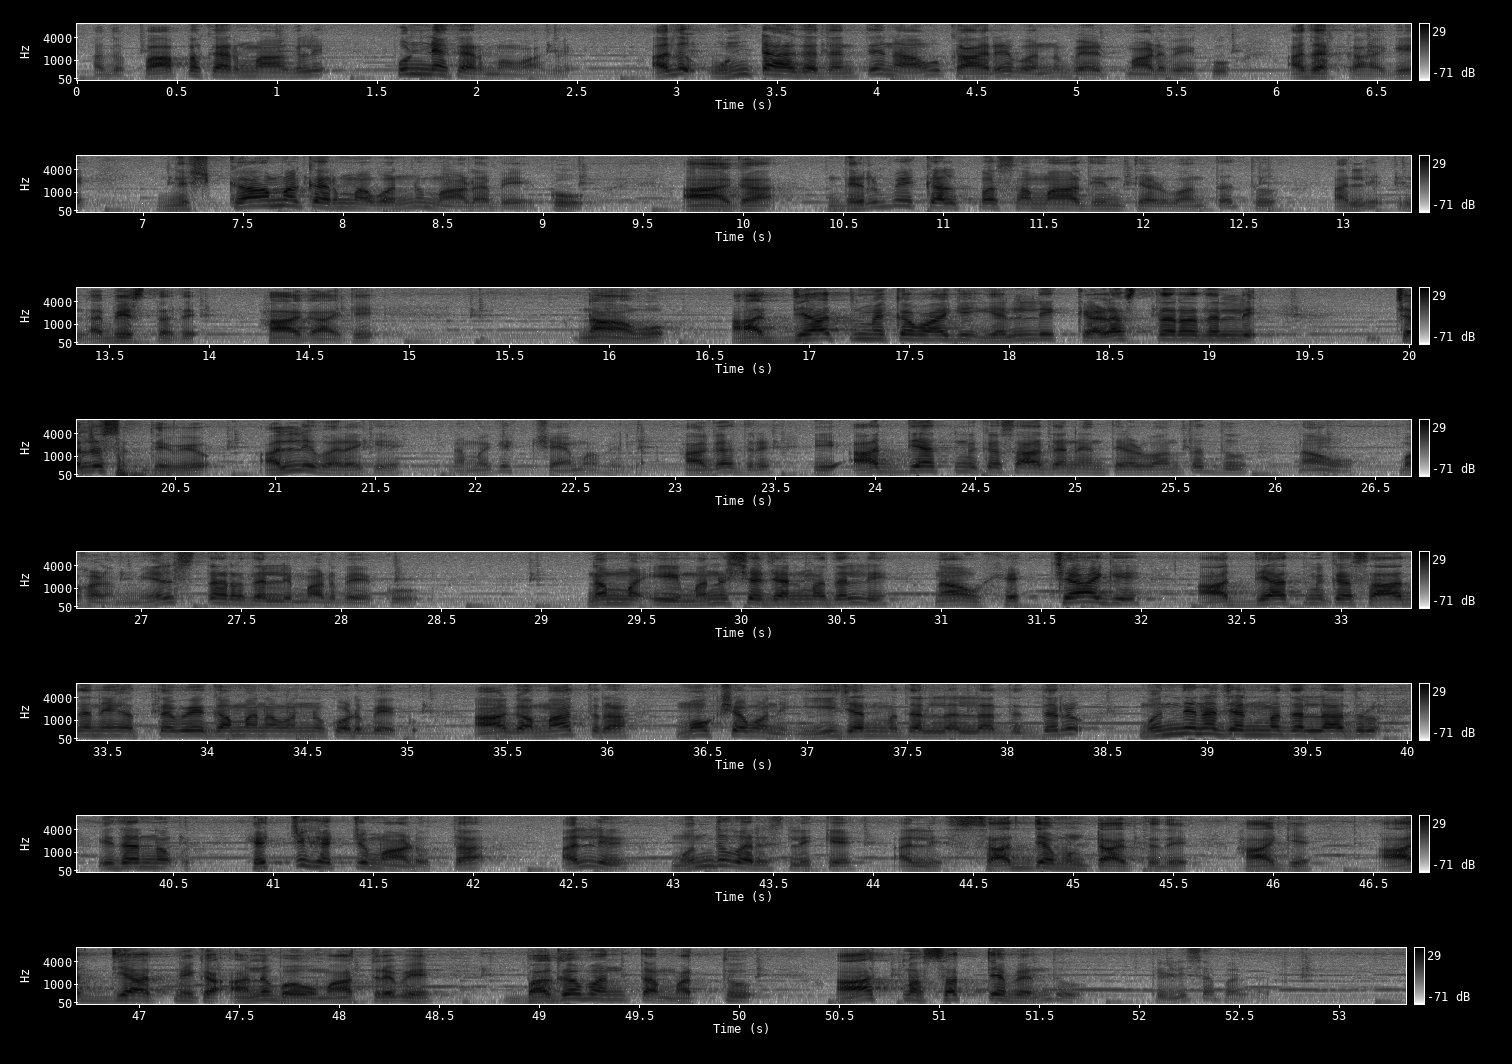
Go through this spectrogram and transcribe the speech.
ಅದು ಪಾಪಕರ್ಮ ಆಗಲಿ, ಪುಣ್ಯಕರ್ಮವಾಗಲಿ. ಅದು ಉಂಟಾಗದಂತೆ ನಾವು ಕಾರ್ಯವನ್ನು ಬೆ, ಮಾಡಬೇಕು. ಅದಕ್ಕಾಗಿ ನಿಷ್ಕಾಮ ಕರ್ಮವನ್ನು ಮಾಡಬೇಕು. ಆಗ ನಿರ್ವಿಕಲ್ಪ ಸಮಾಧಿ ಅಂತ ಹೇಳುವಂಥದ್ದು ಅಲ್ಲಿ ಲಭಿಸ್ತದೆ. ಹಾಗಾಗಿ ನಾವು ಆಧ್ಯಾತ್ಮಿಕವಾಗಿ ಎಲ್ಲಿ ಕೆಳಸ್ತರದಲ್ಲಿ ಚಲಿಸುತ್ತೇವೆಯೋ ಅಲ್ಲಿವರೆಗೆ ನಮಗೆ ಕ್ಷೇಮವಿಲ್ಲ. ಹಾಗಾದರೆ ಈ ಆಧ್ಯಾತ್ಮಿಕ ಸಾಧನೆ ಅಂತ ಹೇಳುವಂಥದ್ದು ನಾವು ಬಹಳ ಮೇಲ್ಸ್ತರದಲ್ಲಿ ಮಾಡಬೇಕು. ನಮ್ಮ ಈ ಮನುಷ್ಯ ಜನ್ಮದಲ್ಲಿ ನಾವು ಹೆಚ್ಚಾಗಿ ಆಧ್ಯಾತ್ಮಿಕ ಸಾಧನೆಯತ್ತವೇ ಗಮನವನ್ನು ಕೊಡಬೇಕು. ಆಗ ಮಾತ್ರ ಮೋಕ್ಷವನ್ನು ಈ ಜನ್ಮದಲ್ಲಲ್ಲದಿದ್ದರೂ, ಮುಂದಿನ ಜನ್ಮದಲ್ಲಾದರೂ ಇದನ್ನು ಹೆಚ್ಚು ಹೆಚ್ಚು ಮಾಡುತ್ತಾ, ಅಲ್ಲಿ ಮುಂದುವರಿಸಲಿಕ್ಕೆ ಅಲ್ಲಿ ಸಾಧ್ಯ ಉಂಟಾಗ್ತದೆ. ಹಾಗೆ ಆಧ್ಯಾತ್ಮಿಕ ಅನುಭವ ಮಾತ್ರವೇ ಭಗವಂತ ಮತ್ತು ಆತ್ಮ ಸತ್ಯವೆಂದು ತಿಳಿಸಬಲ್ಲದು.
